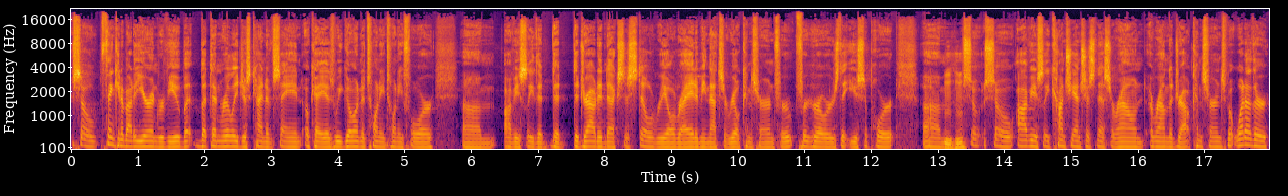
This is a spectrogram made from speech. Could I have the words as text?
so thinking about a year in review, but but then really just kind of saying, okay, as we go into 2024, um, obviously the, the, the drought index is still real, right? I mean that's a real concern for for growers that you support. Um, mm-hmm. So so obviously conscientiousness around around the drought concerns, but what other,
